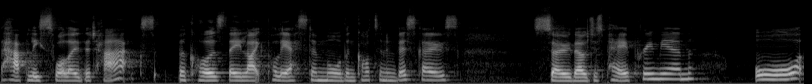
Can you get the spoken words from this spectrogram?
happily swallow the tax because they like polyester more than cotton and viscose, so they'll just pay a premium, or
